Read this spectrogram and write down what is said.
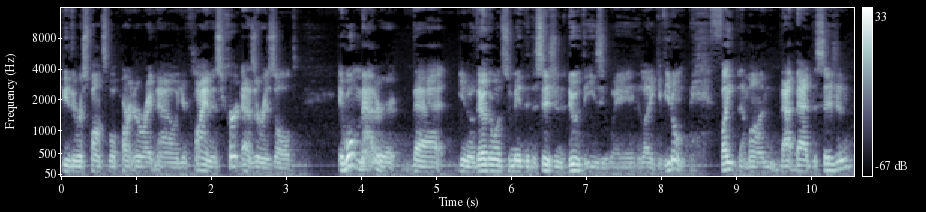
be the responsible partner right now and your client is hurt as a result, it won't matter that you know they're the ones who made the decision to do it the easy way. Like if you don't fight them on that bad decision,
